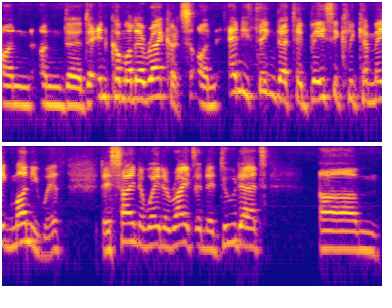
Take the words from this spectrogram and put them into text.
on on the, the income on their records, on anything that they basically can make money with. They sign away the rights, and they do that um,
